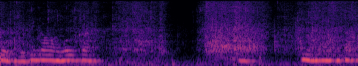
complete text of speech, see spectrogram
ลยให้พี่น้องเบิ่งกันนี่นะนอง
